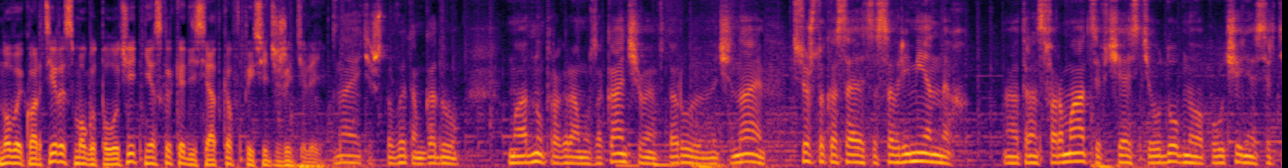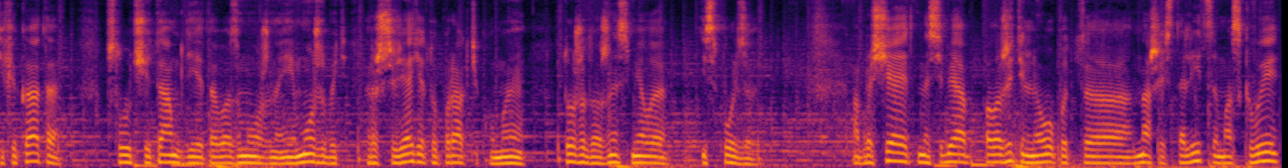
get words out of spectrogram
Новые квартиры смогут получить несколько десятков тысяч жителей. Знаете, что в этом году мы одну программу заканчиваем, вторую начинаем. Все, что касается современных трансформации, в части удобного получения сертификата в случае там, где это возможно. И, может быть, расширять эту практику мы тоже должны смело использовать. Обращает на себя положительный опыт э, нашей столицы, Москвы,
